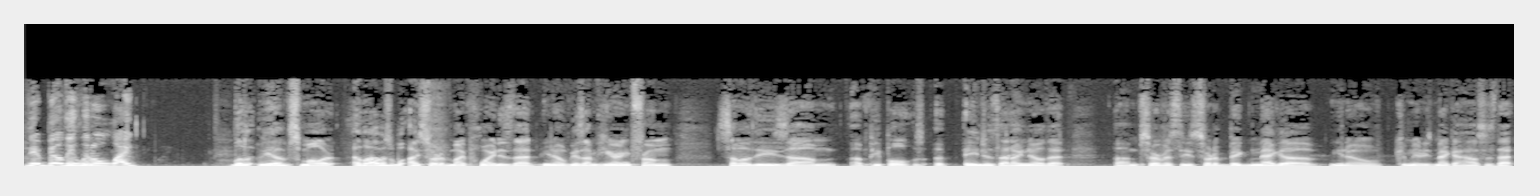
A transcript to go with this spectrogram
They're building little like Well, yeah, smaller. Well, that was I sort of my point is that you know because I'm hearing from some of these um, uh, people, uh, agents that I know that um, service these sort of big mega, you know, communities, mega houses that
